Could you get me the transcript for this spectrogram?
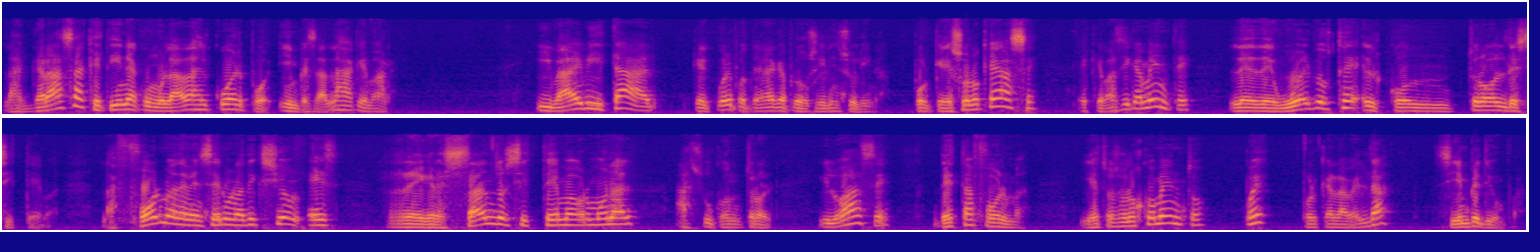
las grasas que tiene acumuladas el cuerpo y empezarlas a quemar. Y va a evitar que el cuerpo tenga que producir insulina. Porque eso lo que hace es que básicamente le devuelve a usted el control del sistema. La forma de vencer una adicción es regresando el sistema hormonal a su control. Y lo hace de esta forma. Y esto se los comento, pues, porque la verdad siempre triunfa.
